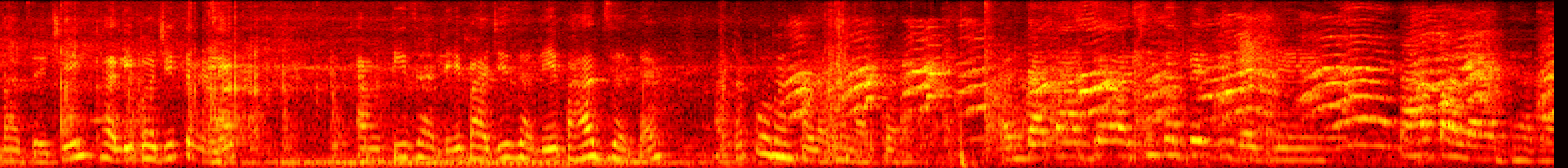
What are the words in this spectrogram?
भाजायचे. खाली भजी तळले. आमटी झाले भाजी झाली भात झाला. आता पुरणपोळ्या घेणार करा आणि त्यात आज तब्येत बिघडली. ताप आला अध्याला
